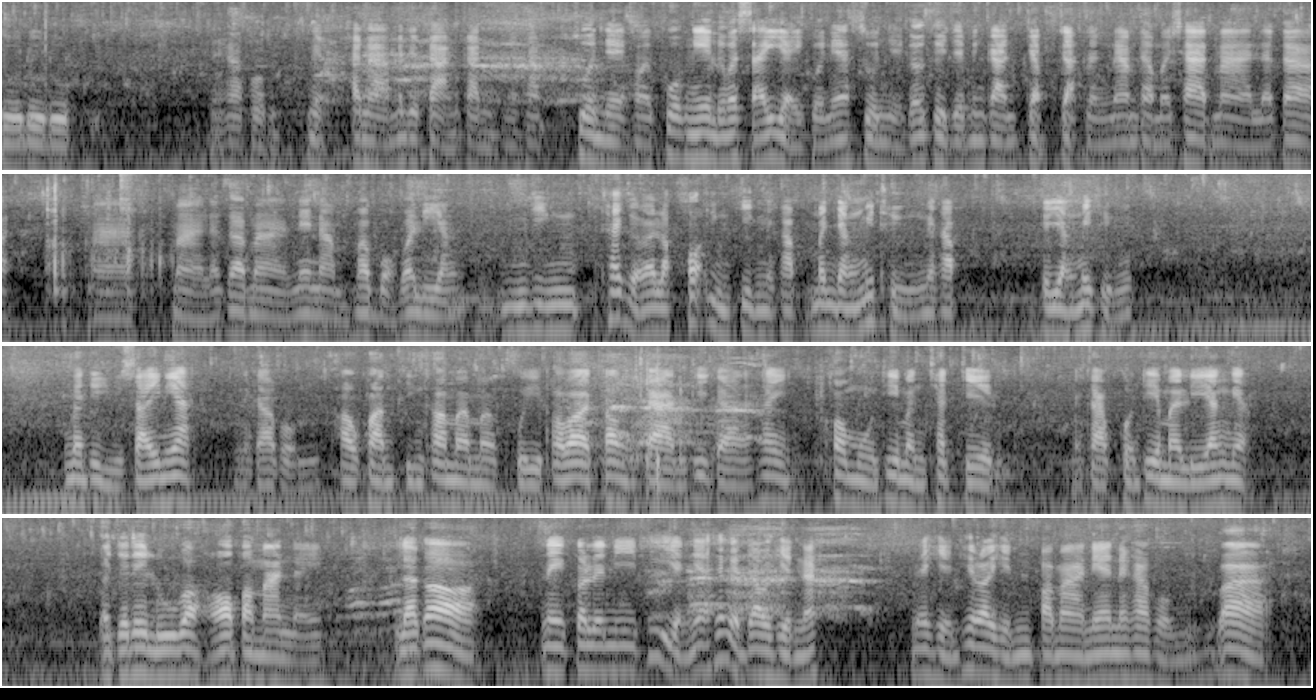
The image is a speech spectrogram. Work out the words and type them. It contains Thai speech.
ดูดูดูนะครับผมเนี่ยขนาดมันจะต่างกันนะครับ ส่วนใหญ่หอยพวกนี้หรือว่าไซส์ใหญ่กว่านี้ส่วนใหญ่ก็คือจะเป็นการจับจากแหล่งน้ำธรรมชาติมาแล้วก็มามาแล้วก็มาแนะนำมาบอกว่าเลี้ยงจริงๆถ้าเกิดว่าเราเพาะจริง ๆ นะครับ มันยังไม่ถึงนะครับ จะยังไม่ถึง มันจะอยู่ไซส์เนี้ยนะครับผมเอาความจริงเข้ามามาคุย เพราะว่าต้องการที่จะให้ข้อมูลที่มันชัดเจนนะครับ คนที่มาเลี้ยงเนี่ย ก็จะได้รู้ว่าอ๋อประมาณไหน แล้วก็ในกรณีที่อย่างเนี้ยถ้าเกิดเราเห็นนะในเห็นที่เราเห็นประมาณเนี้ยนะครับ ผมว่า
